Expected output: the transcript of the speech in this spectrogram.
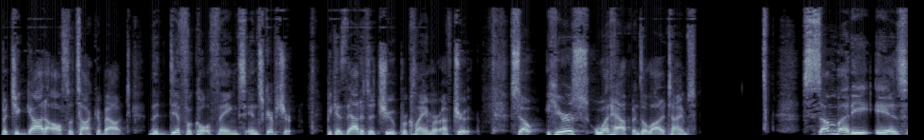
but you got to also talk about the difficult things in scripture because that is a true proclaimer of truth. So here's what happens a lot of times. Somebody is,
